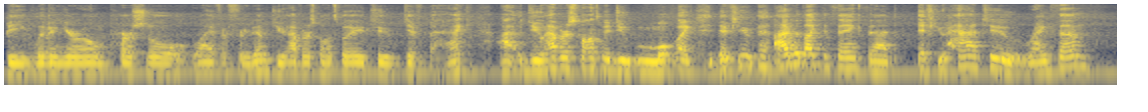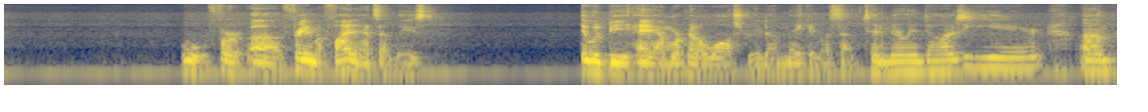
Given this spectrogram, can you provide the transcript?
be living your own personal life of freedom? Do you have a responsibility to give back? Uh, do you have a responsibility to do more? Like, if you, I would like to think that if you had to rank them for uh, freedom of finance, at least, it would be, hey, I'm working on Wall Street. I'm making myself ten million dollars a year. I'm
